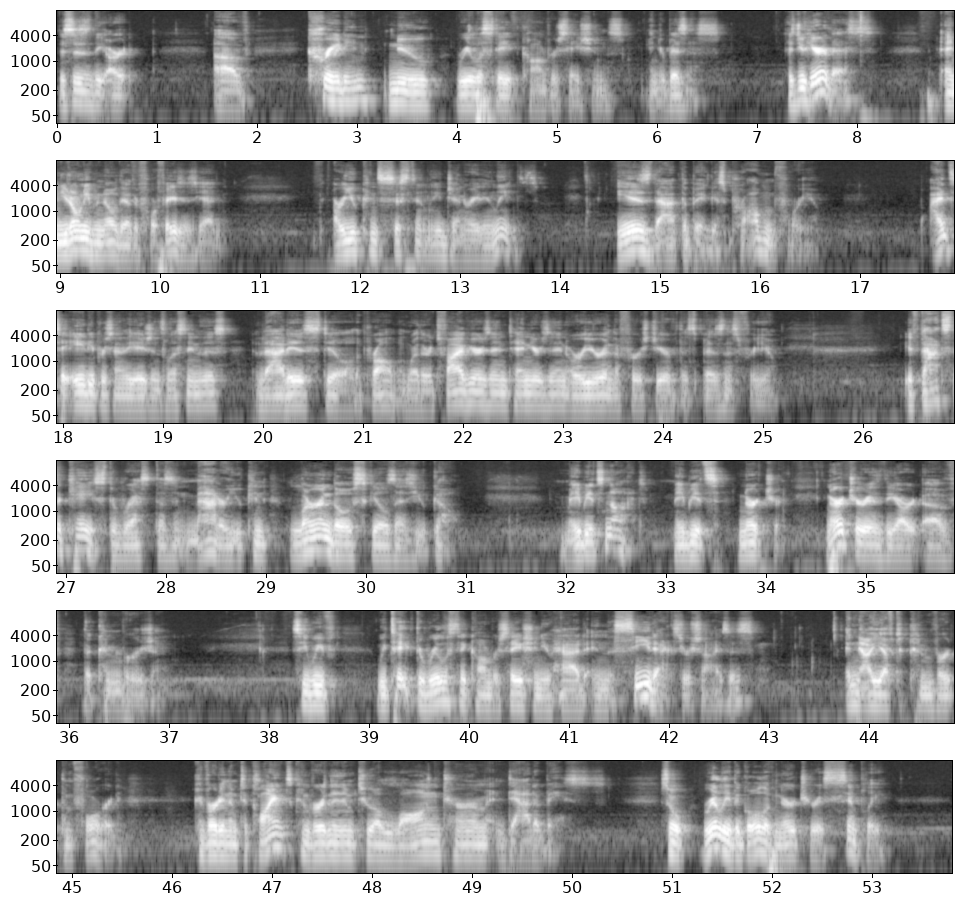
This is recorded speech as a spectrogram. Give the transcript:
This is the art of creating new real estate conversations in your business. As you hear this, and you don't even know the other four phases yet, are you consistently generating leads? Is that the biggest problem for you? I'd say 80% of the agents listening to this, that is still the problem, whether it's five years in, 10 years in, or you're in the first year of this business for you. If that's the case, the rest doesn't matter. You can learn those skills as you go. Maybe it's not. Maybe it's nurture. Nurture is the art of the conversion. See, we've we take the real estate conversation you had in the seed exercises, and now you have to convert them forward. Converting them to clients, converting them to a long term database. So, really, the goal of nurture is simply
